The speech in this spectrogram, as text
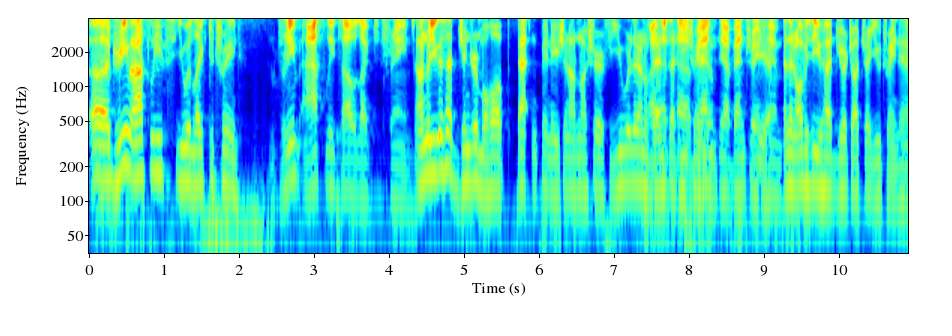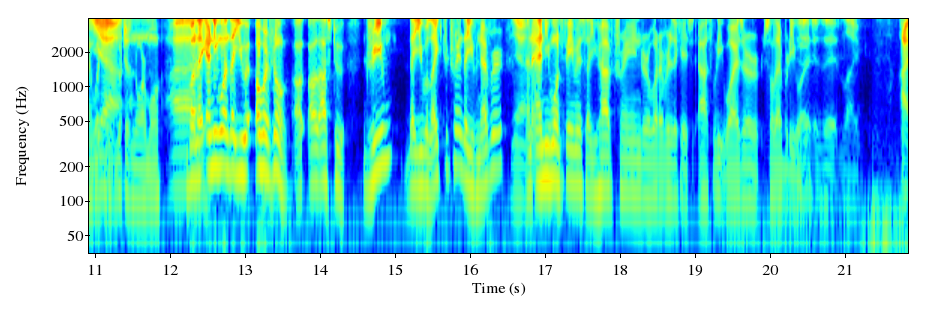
Uh, dream athletes you would like to train. Dream athletes I would like to train. I know you guys had Jinder Mahal at Fit Nation. I'm not sure if you were there. I know I Ben had, said he uh, trained ben, him. Yeah, Ben trained Yeah. him. And then obviously you had your Chacha, you trained him, which, Yeah. is, which is normal. Uh, but like anyone that you, oh no, I'll, I'll ask too. Dream that you would like to train that you've never, Yeah. and anyone famous that you have trained or whatever the case, athlete wise or celebrity Is it, wise. is it like I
